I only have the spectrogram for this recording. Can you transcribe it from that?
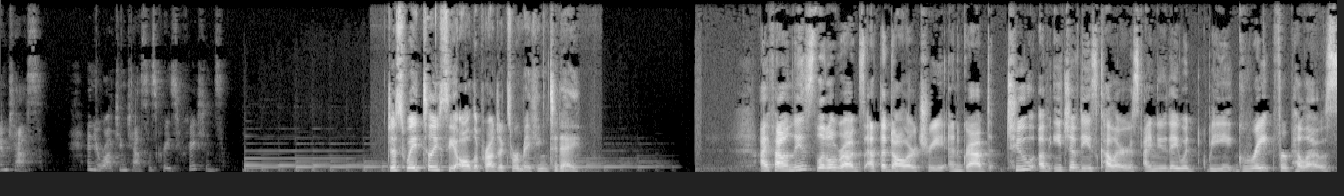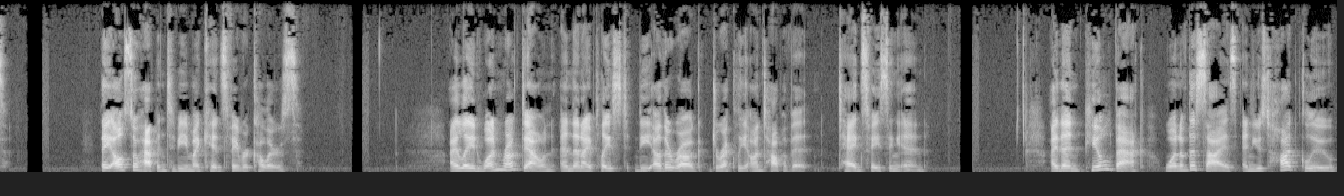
I'm Chas, and you're watching Chas's Crazy Creations. Just wait till you see all the projects we're making today. I found these little rugs at the Dollar Tree and grabbed two of each of these colors. I knew they would be great for pillows. They also happen to be my kids' favorite colors. I laid one rug down and then I placed the other rug directly on top of it, tags facing in. I then peeled back one of the sides and used hot glue,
